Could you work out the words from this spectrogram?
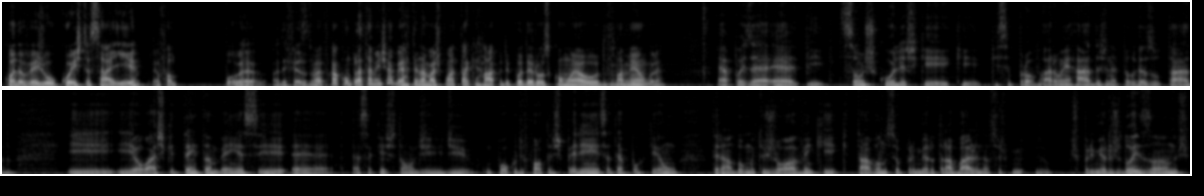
Quando eu vejo o Cuesta sair, eu falo, pô, a defesa vai ficar completamente aberta, ainda mais para um ataque rápido e poderoso como é o do uhum. Flamengo, né? É, pois é, é são escolhas que, que, que, se provaram erradas né, pelo resultado. E, e eu acho que tem também esse, é, essa questão de, de um pouco de falta de experiência, até porque é um treinador muito jovem que estava no seu primeiro trabalho, né, seus, os primeiros dois anos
